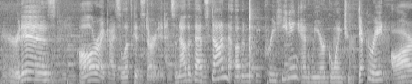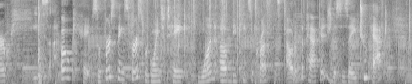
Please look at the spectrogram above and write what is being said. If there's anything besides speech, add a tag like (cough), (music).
There it is. All right guys, so let's get started. So now that that's done, the oven will be preheating and we are going to decorate our pizza. Okay, so first things first, we're going to take one of the pizza crusts out of the package. This is a two pack,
